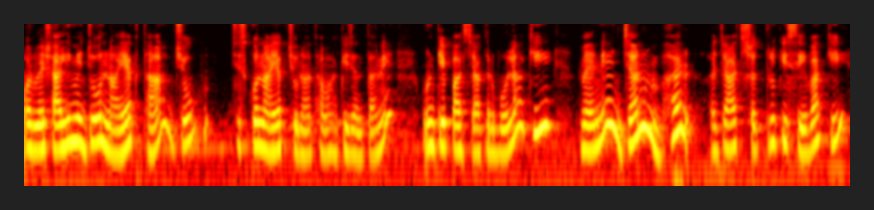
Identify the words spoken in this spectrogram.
और वैशाली में जो नायक था, जो जिसको नायक चुना था वहाँ की जनता ने, उनके पास जाकर बोला कि मैंने जन्म भर अजात शत्रु की सेवा की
